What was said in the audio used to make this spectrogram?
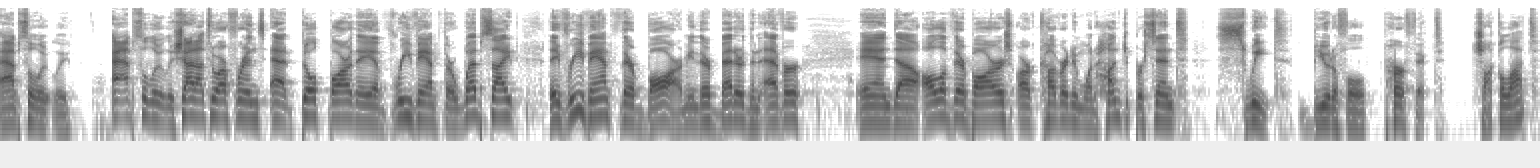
Absolutely. Absolutely. Shout out to our friends at Built Bar. They have revamped their website. They've revamped their bar. I mean, they're better than ever. And uh, all of their bars are covered in 100% sweet, beautiful, perfect chocolate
